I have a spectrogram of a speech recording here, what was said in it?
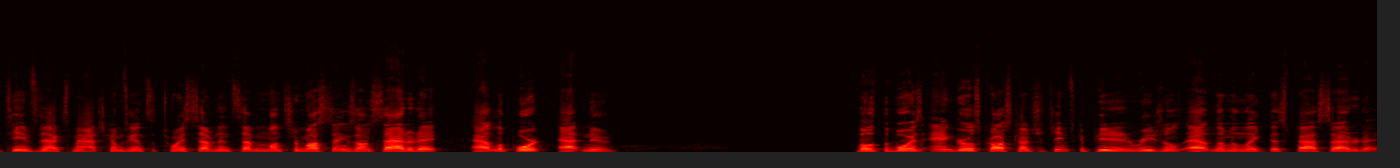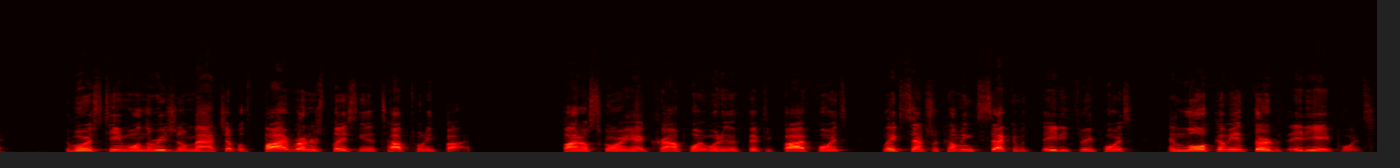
The team's next match comes against the 27 and 7 Munster Mustangs on Saturday at LaPorte at noon. Both the boys and girls cross country teams competed in regionals at Lemon Lake this past Saturday. The boys team won the regional matchup with five runners placing in the top 25. Final scoring had Crown Point winning with 55 points, Lake Central coming second with 83 points, and Lowell coming in third with 88 points.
